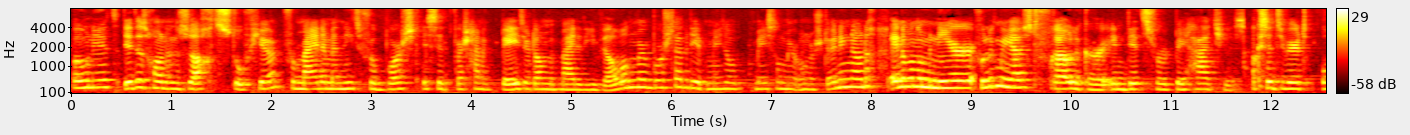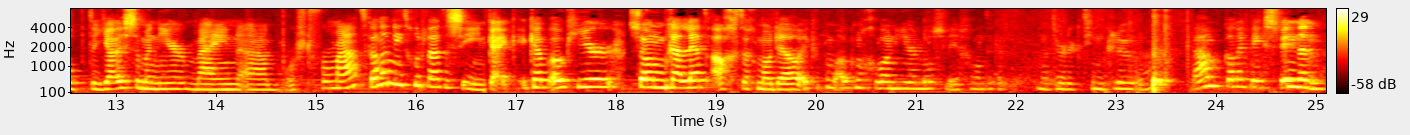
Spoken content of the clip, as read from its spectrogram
own it. Dit is gewoon een zacht stofje. Voor meiden met niet zoveel borst is dit waarschijnlijk beter dan met meiden die wel wat meer borst hebben. Die hebben meestal, meestal meer ondersteuning nodig. Op een of andere manier voel ik me juist vrouwelijker in dit soort BH'tjes. Accentueert op de juiste manier mijn uh, borstformaat. Ik kan het niet goed laten zien. Kijk, ik heb ook hier zo'n bralette-achtig model. Ik heb hem ook nog gewoon hier los liggen, want ik heb natuurlijk 10 kleuren. Waarom kan ik niks vinden?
